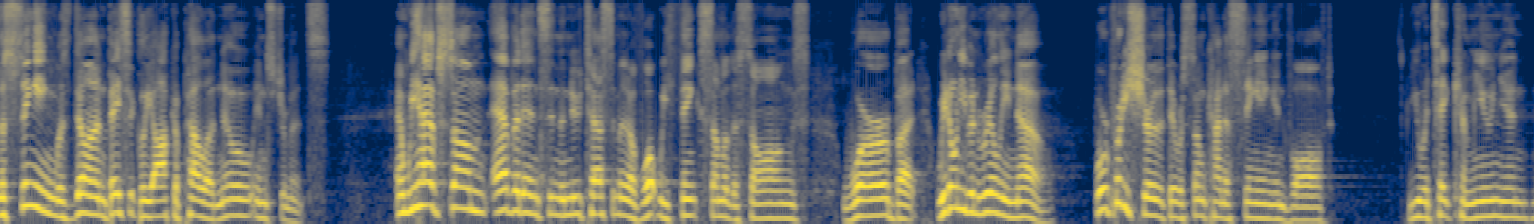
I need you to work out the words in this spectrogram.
the singing was done basically a cappella, no instruments. And we have some evidence in the New Testament of what we think some of the songs were, but we don't even really know. But we're pretty sure that there was some kind of singing involved. You would take communion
